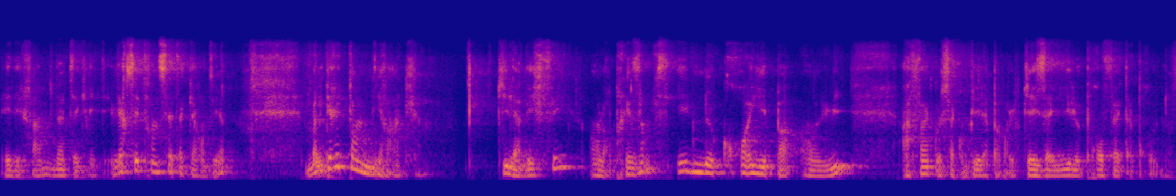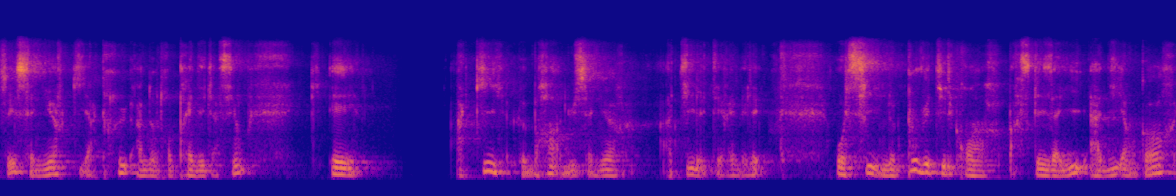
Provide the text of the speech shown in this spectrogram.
et des femmes d'intégrité. Versets 37 à 41. Malgré tant de miracles qu'il avait fait en leur présence, ils ne croyaient pas en lui, afin que s'accomplisse la parole qu'Ésaïe le prophète a prononcée, Seigneur qui a cru à notre prédication et à qui le bras du Seigneur a-t-il été révélé? Aussi ne pouvait-il croire parce qu'Ésaïe a dit encore,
